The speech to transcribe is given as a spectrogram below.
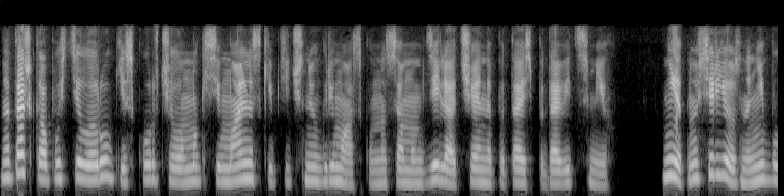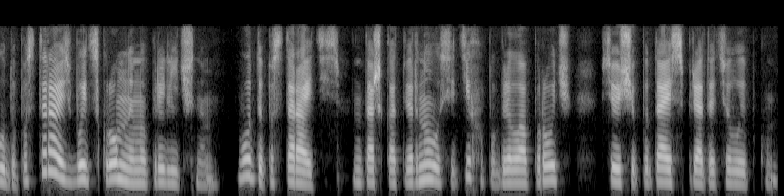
Наташка опустила руки и скорчила максимально скептичную гримаску, на самом деле отчаянно пытаясь подавить смех. «Нет, ну серьезно, не буду. Постараюсь быть скромным и приличным». «Вот и постарайтесь». Наташка отвернулась и тихо побрела прочь, все еще пытаясь спрятать улыбку.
